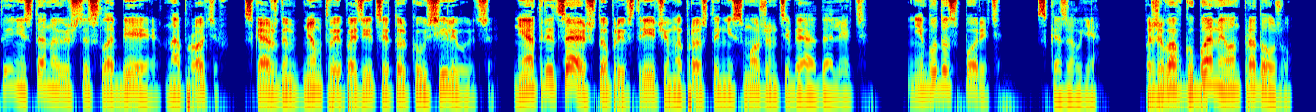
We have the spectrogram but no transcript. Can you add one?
ты не становишься слабее, напротив. С каждым днем твои позиции только усиливаются. Не отрицаю, что при встрече мы просто не сможем тебя одолеть. Не буду спорить, сказал я. Пожевав губами, он продолжил.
